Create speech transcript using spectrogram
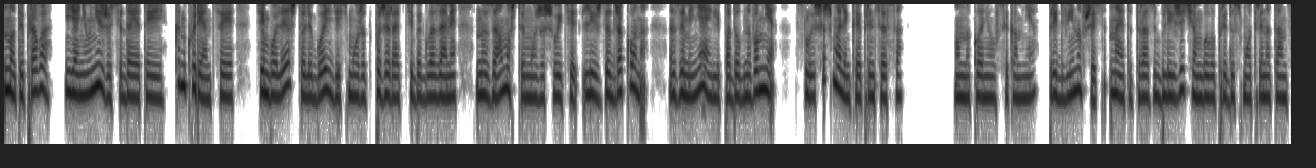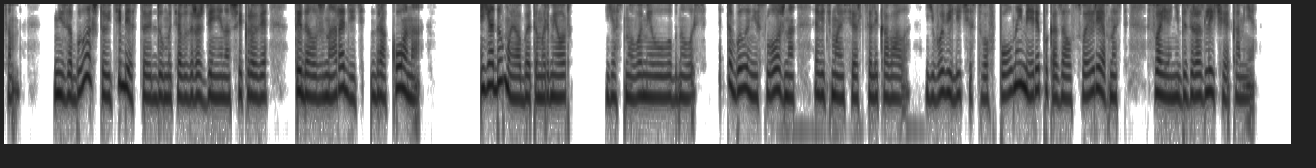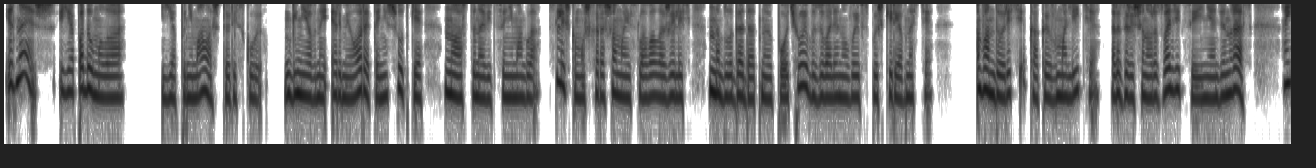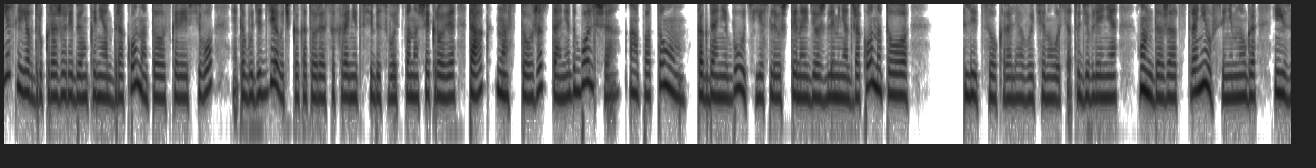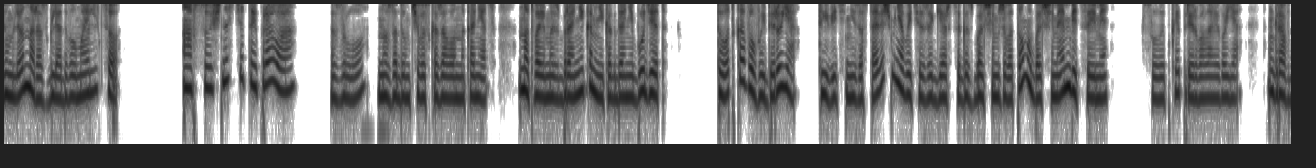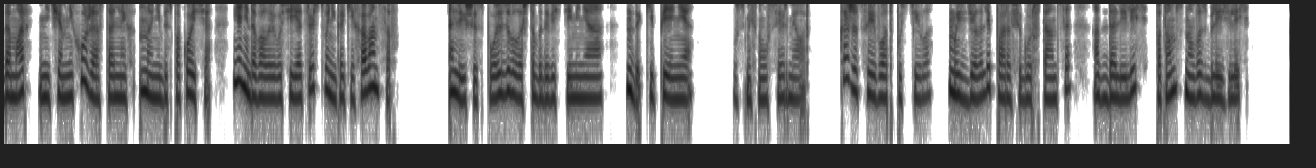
«Но ты права. Я не унижусь до этой конкуренции. Тем более, что любой здесь может пожирать тебя глазами, но замуж ты можешь выйти лишь за дракона, за меня или подобного мне. Слышишь, маленькая принцесса?» Он наклонился ко мне, придвинувшись на этот раз ближе, чем было предусмотрено танцем. «Не забыла, что и тебе стоит думать о возрождении нашей крови? Ты должна родить дракона!» «Я думаю об этом, Эрмиор». Я снова мило улыбнулась. Это было несложно, ведь мое сердце ликовало. Его Величество в полной мере показал свою ревность, свое небезразличие ко мне. И знаешь, я подумала... Я понимала, что рискую. Гневный Эрмиор — это не шутки, но остановиться не могла. Слишком уж хорошо мои слова ложились на благодатную почву и вызывали новые вспышки ревности. В Андорисе, как и в Малите, разрешено разводиться и не один раз — а если я вдруг рожу ребенка не от дракона, то, скорее всего, это будет девочка, которая сохранит в себе свойства нашей крови. Так нас тоже станет больше. А потом, когда-нибудь, если уж ты найдешь для меня дракона, то... Лицо короля вытянулось от удивления. Он даже отстранился немного и изумленно разглядывал мое лицо. «А в сущности ты права», «Зло», — но задумчиво сказал он наконец. «Но твоим избранником никогда не будет...» тот, кого выберу я. Ты ведь не заставишь меня выйти за герцога с большим животом и большими амбициями?» С улыбкой прервала его я. «Граф Дамар ничем не хуже остальных, но не беспокойся. Я не давала его сиятельству никаких авансов. Лишь использовала, чтобы довести меня до кипения», — усмехнулся Эрмиор. Кажется, его отпустила. Мы сделали пару фигур в танце, отдалились, потом снова сблизились.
